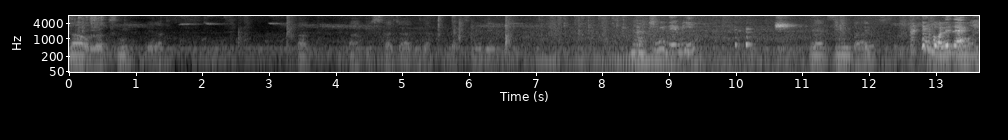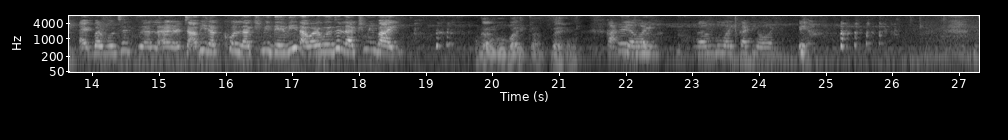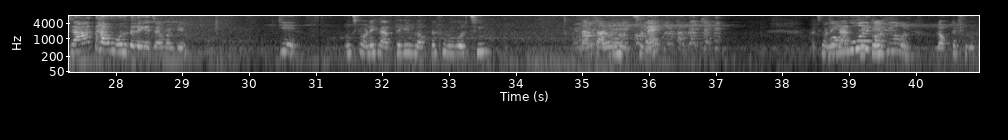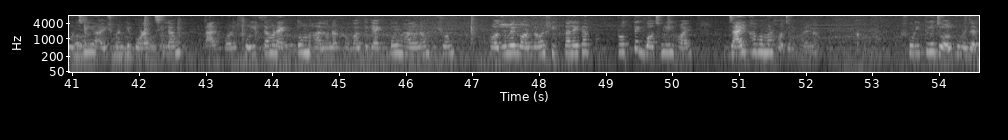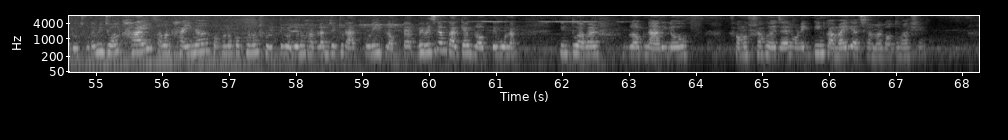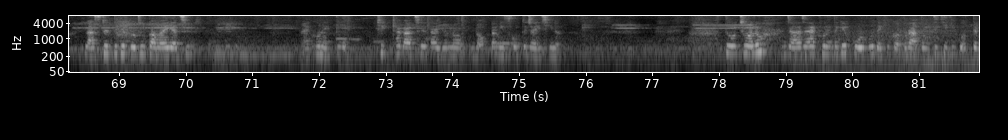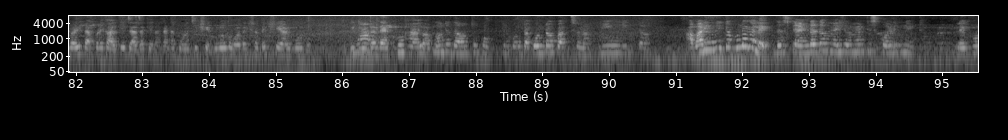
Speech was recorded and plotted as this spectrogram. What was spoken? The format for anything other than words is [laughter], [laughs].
না సచారిద లక్ష్మీదేవి [laughs] বলে দেয় একবার বলছে চাবি রাখো লক্ষ্মী দেবী তারপরে বলছে লক্ষ্মী বাই কা [laughs] যা তা বলতে লেগেছে আমাকে। আজকে অনেক রাত থেকেই ব্লগটা শুরু করছি। তার কারণ হচ্ছে দেখ। আজকে অনেক রাত থেকে ব্লগটা শুরু করছি আয়ুষ্মানকে পড়াচ্ছিলাম। তারপরে শরীরটা আমার একদম ভালো না সকাল থেকে একদমই ভালো না ভীষণ হজমের গন্ড আমার শীতকালে এটা প্রত্যেক বছরই হয় যাই খাব আমার হজম হয় না। শরীর থেকে জল কমে যায় প্রচুর। আমি জল খাই আবার খাই না কখনো কখনো শরীর থেকে ওই জন্য ভাবলাম যে একটু রাত করেই ব্লগটা ভেবেছিলাম কালকে আর ব্লগ দেবো না। কিন্তু আবার ব্লগ না দিলেও সমস্যা হয়ে যায় অনেক দিন কামাই গেছে আমার গত মাসে। লাস্টের দিকে প্রচুর কামাই গেছে। এখন একটু ঠিকঠাক আছে তাই জন্য ব্লগটা মিস করতে চাইছি না। তো চলো যা যা এখন থেকে করব দেখি কত রাত অবধি কী কী করতে পারি তারপরে কালকে যা যা কেনাকাটা করেছি সেগুলো তোমাদের সাথে শেয়ার করব। ভিডিওটা দেখো হ্যাঁ বাবা। দাও তো কোনটা কোনটাও পাচ্ছ না। ইউনিটটা আবার ইউনিটটা ভুলে গেলে? The standard of measurement is called unit লেখো।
